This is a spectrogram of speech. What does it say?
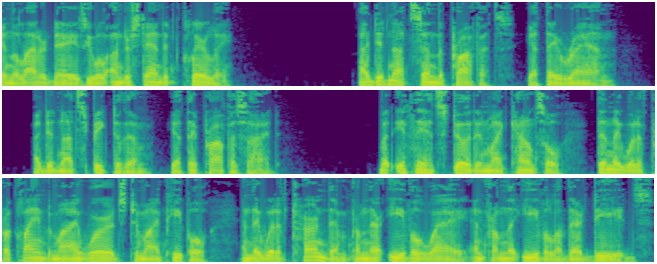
In the latter days you will understand it clearly. I did not send the prophets, yet they ran. I did not speak to them, yet they prophesied. But if they had stood in my counsel, then they would have proclaimed my words to my people, and they would have turned them from their evil way and from the evil of their deeds.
